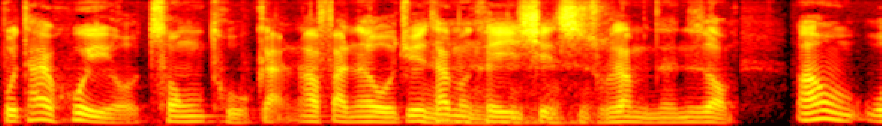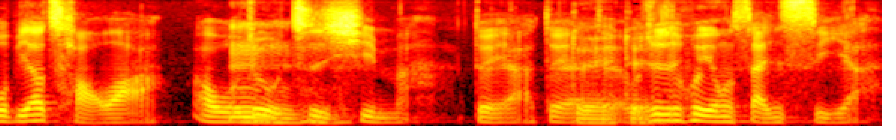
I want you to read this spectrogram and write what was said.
不太会有冲突感啊，反而我觉得他们可以显示出他们的那种。然后我比较潮啊，啊，我就有自信嘛，对啊，对啊，对，我就是会用三 C 啊，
